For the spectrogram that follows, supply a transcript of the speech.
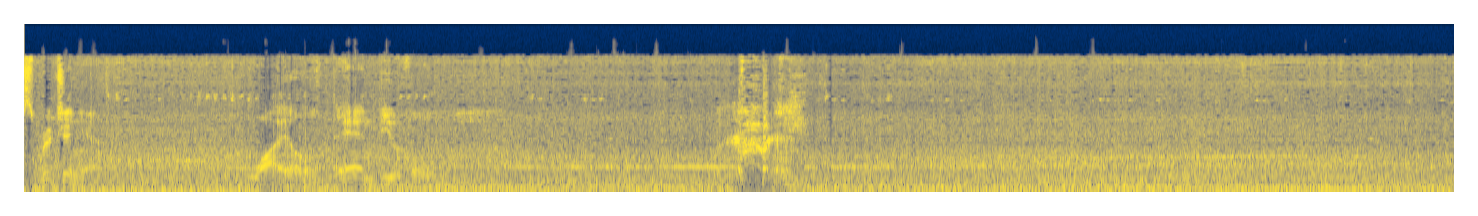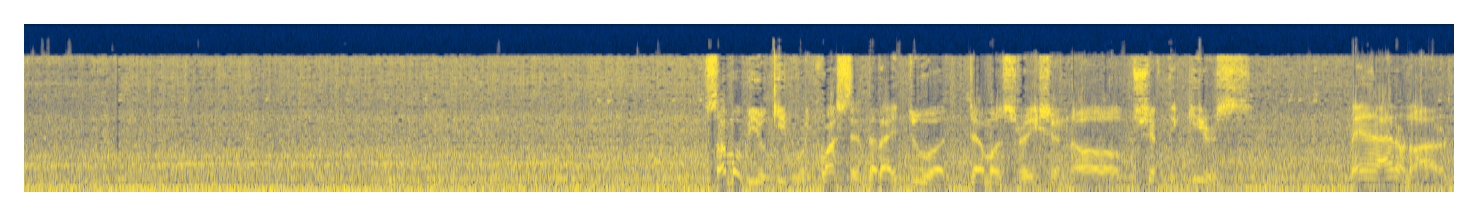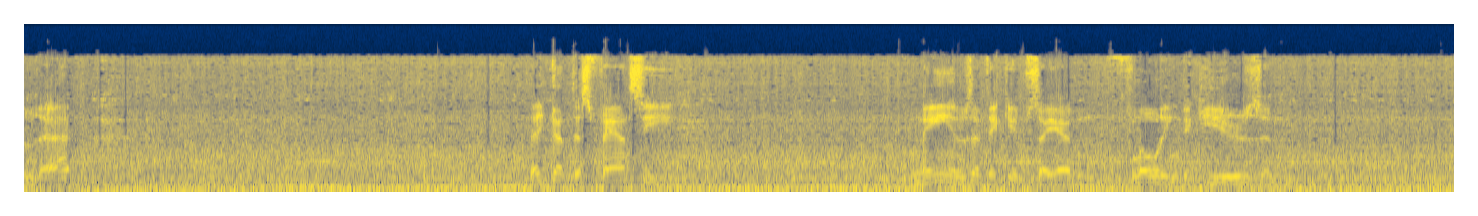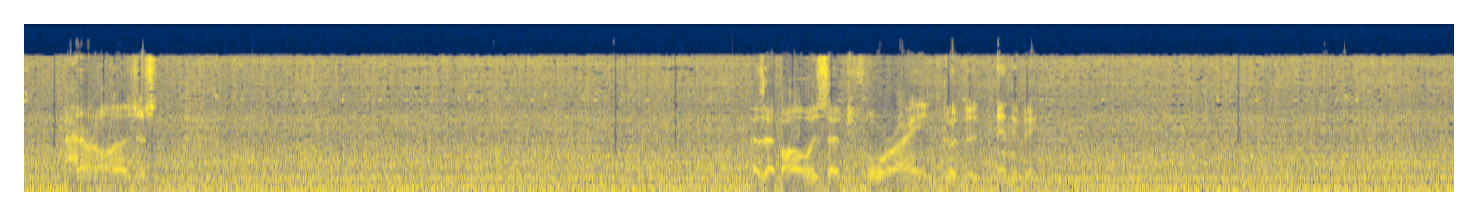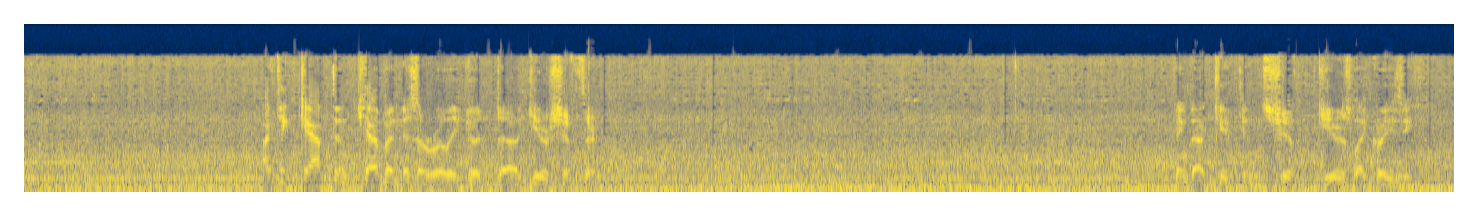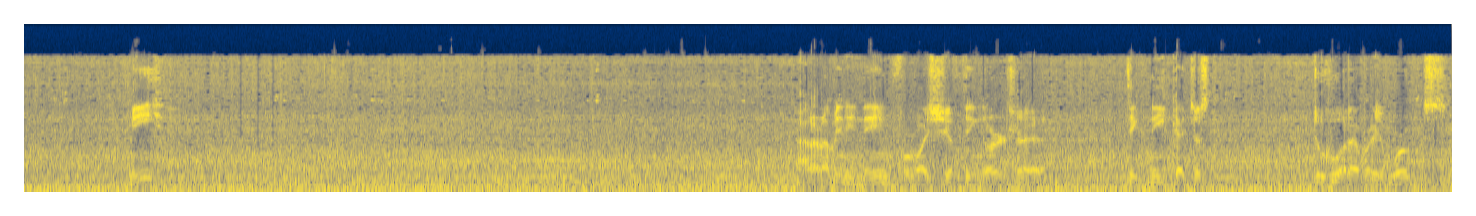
West Virginia. Wild and beautiful. Some of you keep requesting that I do a demonstration of shifting gears. Man, I don't know how to do that. They got this fancy names that they keep saying, floating the gears, and I don't know. I just as I've always said before, I ain't good at anything. I think Captain Kevin is a really good uh, gear shifter. I think that kid can shift gears like crazy. Me? I don't have any name for my shifting or uh, technique. I just do whatever it works.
